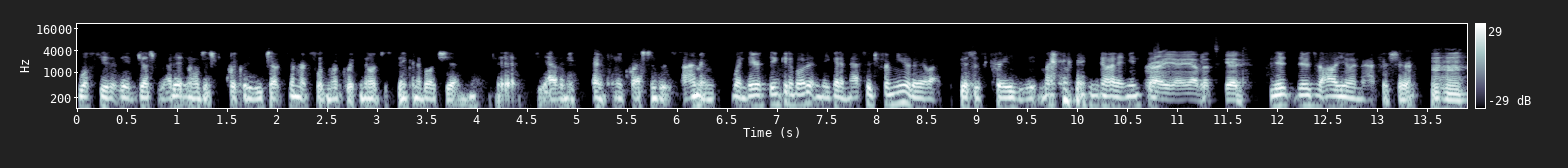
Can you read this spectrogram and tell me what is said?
we'll see that they've just read it, and I'll just quickly reach out to them or flip them a quick note, just thinking about you. And if you have any any questions at this time, and when they're thinking about it and they get a message from you, they're like, "This is crazy." you know what I mean? So right. Yeah. Yeah. That's good. There, there's value in that for sure. Mm-hmm.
